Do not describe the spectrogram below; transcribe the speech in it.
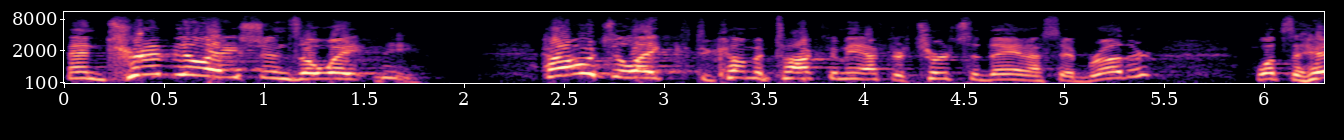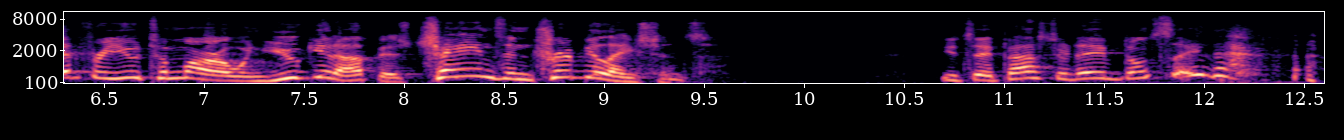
and tribulations await me. How would you like to come and talk to me after church today and I say, brother, what's ahead for you tomorrow when you get up is chains and tribulations? You'd say, Pastor Dave, don't say that.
